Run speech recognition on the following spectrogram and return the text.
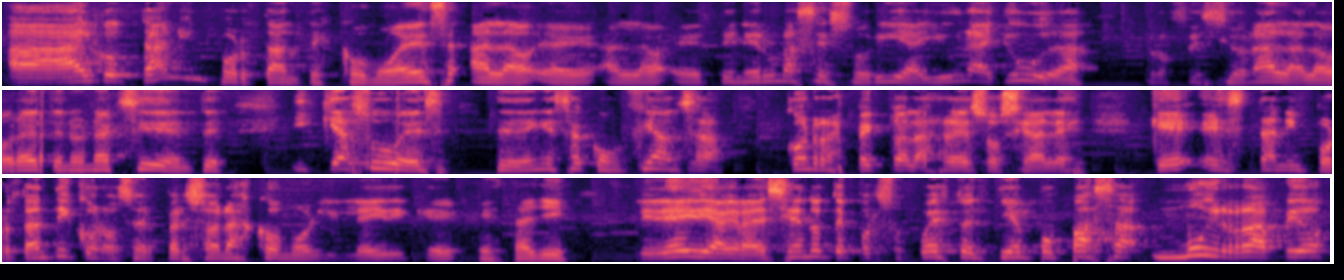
a algo tan importante como es a la- eh, a la- eh, tener una asesoría y una ayuda profesional a la hora de tener un accidente y que a su vez te den esa confianza con respecto a las redes sociales, que es tan importante y conocer personas como Lady que, que está allí. Lady, agradeciéndote, por supuesto, el tiempo pasa muy rápido.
